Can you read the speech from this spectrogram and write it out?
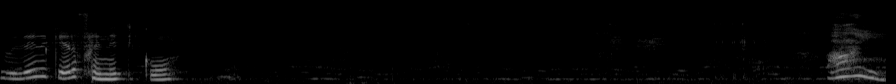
Olvidé de que era frenético. ¡Ay!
